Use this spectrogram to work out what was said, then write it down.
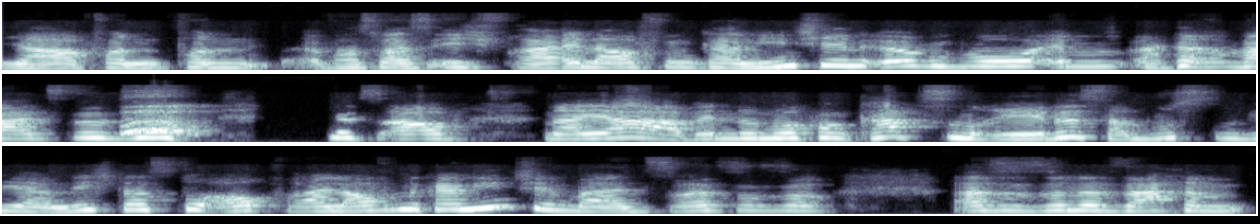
ja, von, von, was weiß ich, freilaufenden Kaninchen irgendwo im, äh, weißt du, so, bis auf, naja, wenn du nur von Katzen redest, dann wussten die ja nicht, dass du auch freilaufende Kaninchen meinst. Weißt du, so, also so eine Sachen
